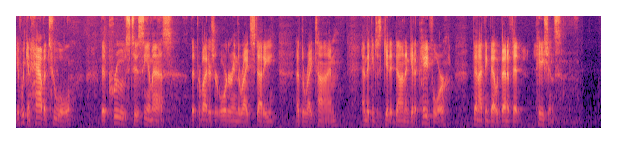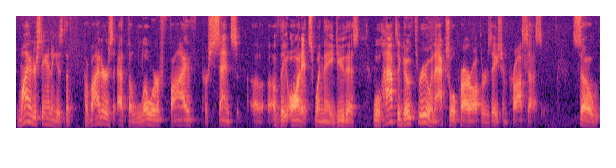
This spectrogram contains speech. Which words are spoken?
If we can have a tool that proves to CMS that providers are ordering the right study at the right time and they can just get it done and get it paid for, then I think that would benefit patients. My understanding is that providers at the lower 5% uh, of the audits when they do this will have to go through an actual prior authorization process. So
